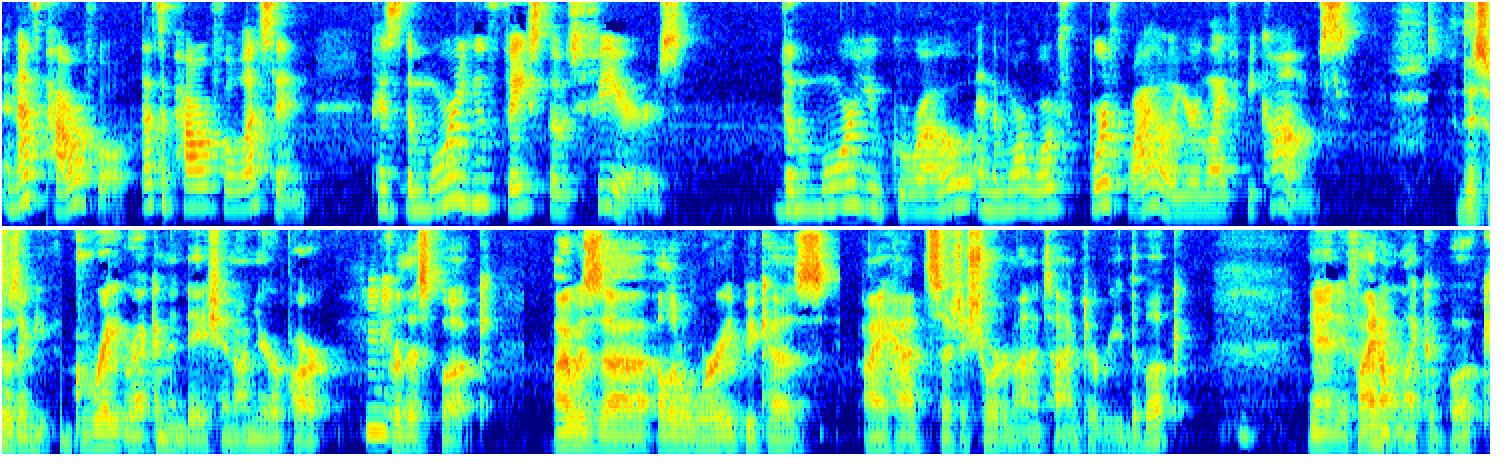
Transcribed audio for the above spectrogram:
And that's powerful. That's a powerful lesson. Because the more you face those fears, the more you grow and the more worth, worthwhile your life becomes. this was a great recommendation on your part for this book. I was uh, a little worried because I had such a short amount of time to read the book. And if I don't like a book,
